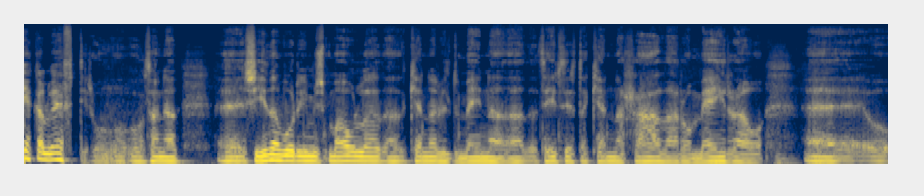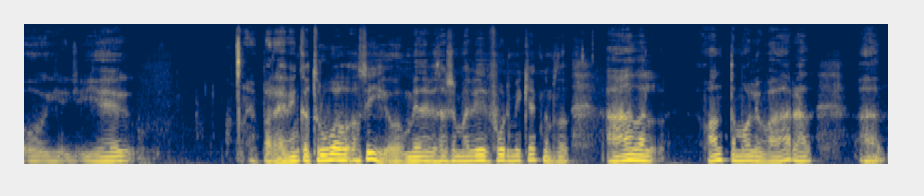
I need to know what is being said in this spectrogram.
gekk alveg eftir og, og, og þannig að uh, síðan voru í mins mála að, að kennar vildu meina að þeir þurft að kenna hraðar og meira og, mm. og ég bara hef enga trú á, á því og með það sem við fórum í gegnum aðal vandamáli var að, að,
